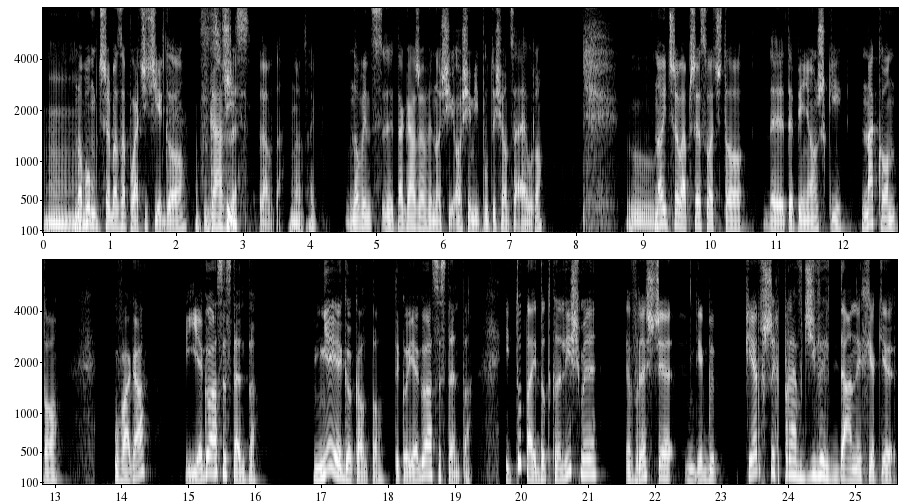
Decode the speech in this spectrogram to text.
Mm. No bo trzeba zapłacić jego garze, Fis. prawda? No tak. No więc y, ta garza wynosi 8,5 tysiąca euro. No i trzeba przesłać to, y, te pieniążki na konto. Uwaga, jego asystenta. Nie jego konto, tylko jego asystenta. I tutaj dotknęliśmy wreszcie jakby pierwszych prawdziwych danych, jakie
